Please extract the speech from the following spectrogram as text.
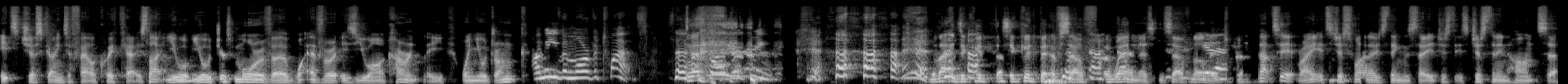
it's just going to fail quicker. It's like you're mm. you're just more of a whatever it is you are currently when you're drunk. I'm even more of a twat. So that's why I drink. well, that is a good that's a good bit of self awareness and self knowledge. Yeah. But that's it, right? It's just one of those things that it just it's just an enhancer,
